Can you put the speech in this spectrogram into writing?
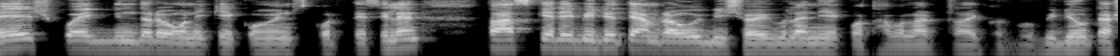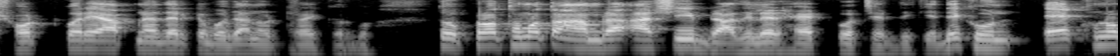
বেশ কয়েকদিন ধরে অনেকেই কমেন্টস করতেছিলেন। তো আজকের এই ভিডিওতে আমরা ওই বিষয়গুলো নিয়ে কথা বলার ট্রাই করব। ভিডিওটা শর্ট করে আপনাদেরকে বোঝানোর ট্রাই করব। তো প্রথমত আমরা আসি ব্রাজিলের হেড কোচের দিকে। দেখুন, এখনও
